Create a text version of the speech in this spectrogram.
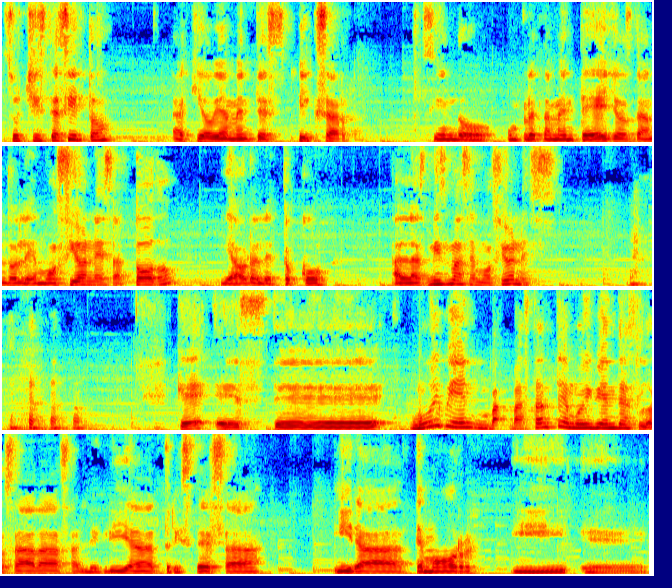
su chistecito. Aquí obviamente es Pixar, siendo completamente ellos, dándole emociones a todo. Y ahora le tocó a las mismas emociones. que este muy bien, bastante muy bien desglosadas, alegría, tristeza, ira, temor y eh,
